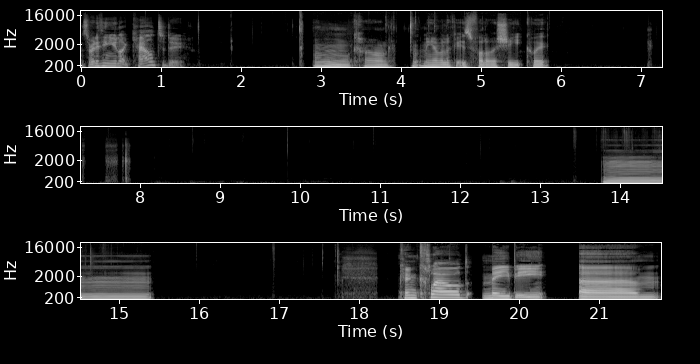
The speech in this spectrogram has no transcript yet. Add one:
Is there anything you'd like Cal to do? Mm, can't. Let me have a look at his follower sheet quick. Mm. Can Cloud maybe um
